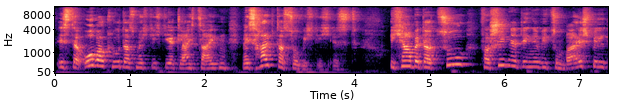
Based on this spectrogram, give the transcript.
ist der Oberclou, das möchte ich dir gleich zeigen, weshalb das so wichtig ist. Ich habe dazu verschiedene Dinge wie zum Beispiel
